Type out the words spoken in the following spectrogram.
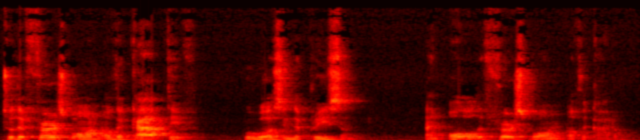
to the firstborn of the captive who was in the prison, and all the firstborn of the cattle.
